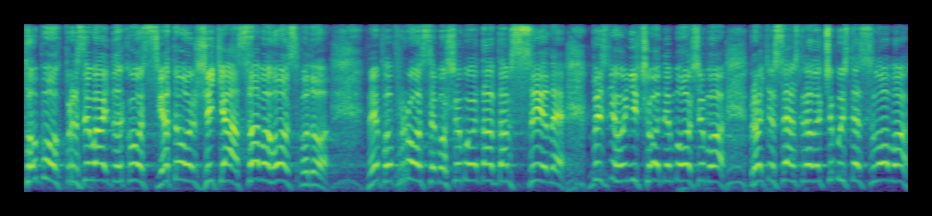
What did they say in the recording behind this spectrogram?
то Бог призиває до такого святого життя. Слава Господу! Ми попросимо, щоб Бог дав нам сили. Без нього нічого не можемо. Браті і сестри, але чомусь те слово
